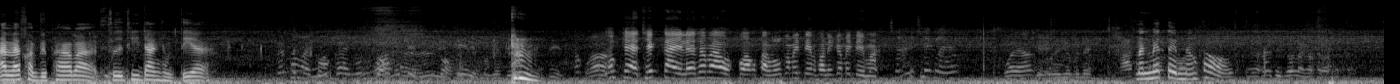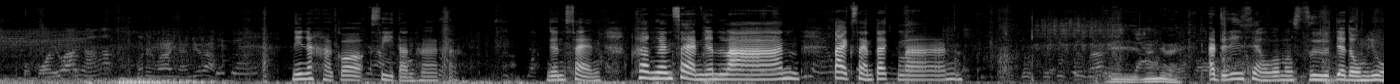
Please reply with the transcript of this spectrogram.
อันละสามสิบห้าบาท ซื้อที่ด้านคำเตี้ย เขาแก่เช็คไก่แล้วใช่ป่าวกองฝั่งนู้นก็ไม่เต็มฝั่งนี้ก็ไม่เต็มอะมันไม่เต็มทั้งสองนี่นะคะก็สี่ตันห้าค่ะ เงินแสนเพื่อเงินแสนเงินล้าน แตกแสนแตกล้านไอ้นั่นอยู่ไหนอาจจะได้ยินเสียงกำลังซื้อยาดมอยู่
